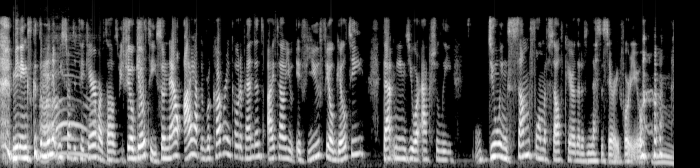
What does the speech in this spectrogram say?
Meaning, because the minute we start to take care of ourselves, we feel guilty. So now I have the recovering codependence. I tell you, if you feel guilty, that means you are actually doing some form of self care that is necessary for you. mm.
